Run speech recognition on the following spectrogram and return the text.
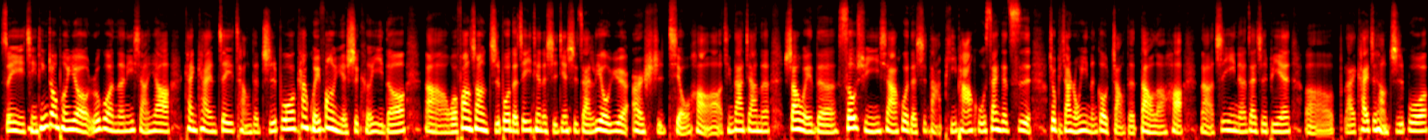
所以请听众朋友，如果呢你想要看看这一场的直播，看回放也是可以的哦。那我放上直播的这一天的时间是在六月二十九号啊，请大家呢稍微的搜寻一下，或者是打琵琶湖。三个字就比较容易能够找得到了哈。那志毅呢，在这边呃来开这场直播，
